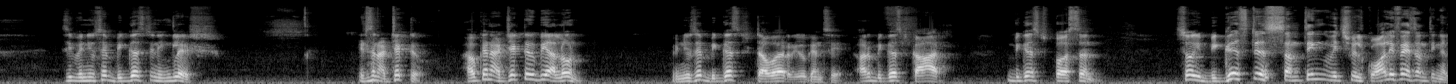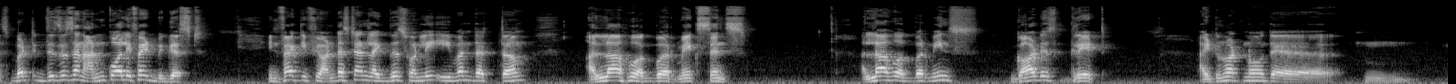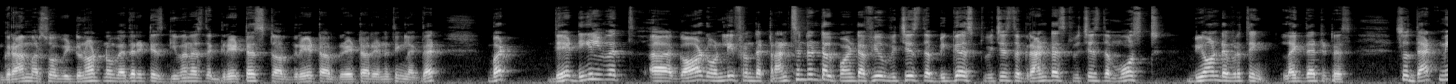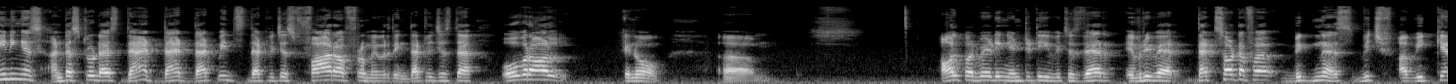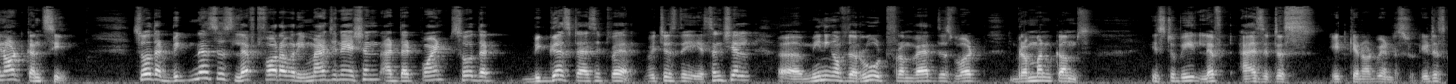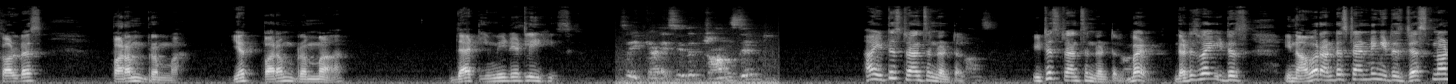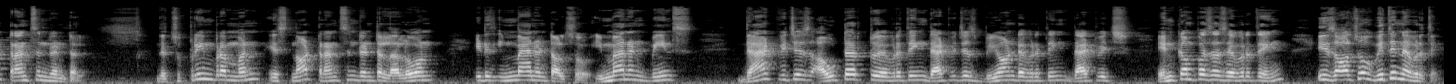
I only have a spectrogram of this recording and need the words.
See when you say biggest in english it's an adjective how can adjective be alone when you say biggest tower you can say or biggest car biggest person so biggest is something which will qualify something else, but this is an unqualified biggest. In fact, if you understand like this only, even the term Allahu Akbar makes sense. Allahu Akbar means God is great. I do not know the hmm, grammar, so we do not know whether it is given as the greatest or great or greater, anything like that. But they deal with uh, God only from the transcendental point of view, which is the biggest, which is the grandest, which is the most beyond everything like that it is. So that meaning is understood as that that that means that which is far off from everything that which is the overall you know um, all pervading entity which is there everywhere. That sort of a bigness which uh, we cannot conceive so that bigness is left for our imagination at that point so that biggest as it were which is the essential uh, meaning of the root from where this word brahman comes is to be left as it is. It cannot be understood. It is called as Param Brahma. Yat Param Brahma, that immediately is. So can I say the transcend? Ah, it is transcendental. Transcend. It is transcendental. But that is why it is, in our understanding, it is just not transcendental. The Supreme Brahman is not transcendental alone, it is immanent also. Immanent means that which is outer to everything, that which is beyond everything, that which encompasses everything is also within everything.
